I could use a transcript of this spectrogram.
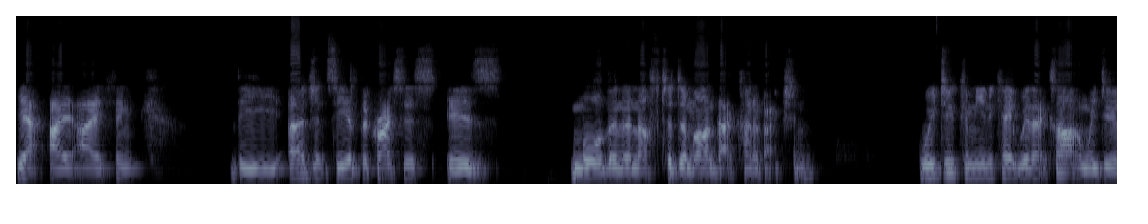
Yeah, I, I think the urgency of the crisis is more than enough to demand that kind of action. We do communicate with XR and we do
